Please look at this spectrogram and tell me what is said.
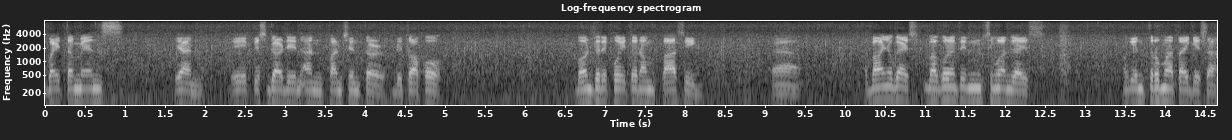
vitamins. Yan. AFS Garden and Pan Center. Dito ako. Boundary po ito ng Pasig. Uh, abangan nyo guys. Bago natin simulan guys mag intro muna tayo guys ha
